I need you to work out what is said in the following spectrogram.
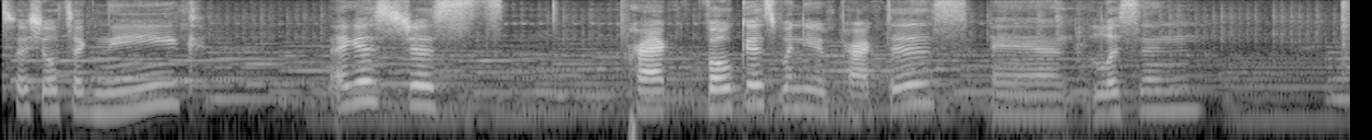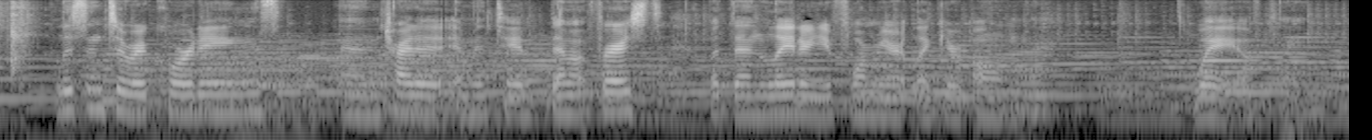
Special technique, I guess just focus when you practice and listen. Listen to recordings and try to imitate them at first, but then later you form your like your own way of playing.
